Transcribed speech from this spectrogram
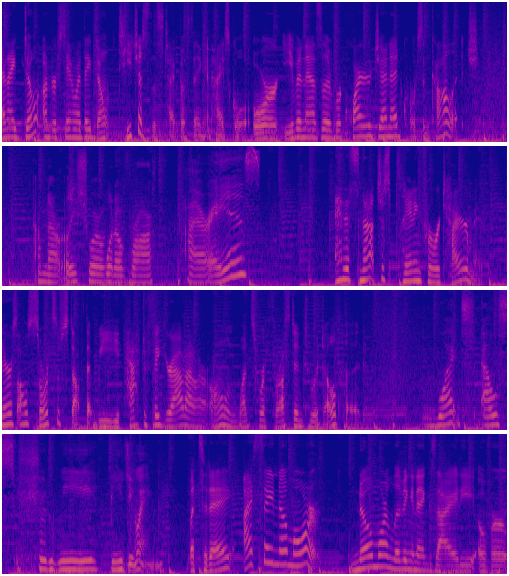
And I don't understand why they don't teach us this type of thing in high school or even as a required gen ed course in college. I'm not really sure what a Roth IRA is. And it's not just planning for retirement. There's all sorts of stuff that we have to figure out on our own once we're thrust into adulthood. What else should we be doing? But today, I say no more. No more living in anxiety over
